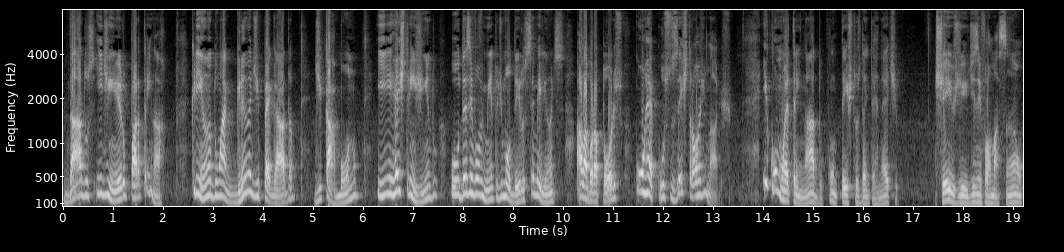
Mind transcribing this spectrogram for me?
dados e dinheiro para treinar, criando uma grande pegada de carbono e restringindo o desenvolvimento de modelos semelhantes a laboratórios com recursos extraordinários. E como é treinado com textos da internet cheios de desinformação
